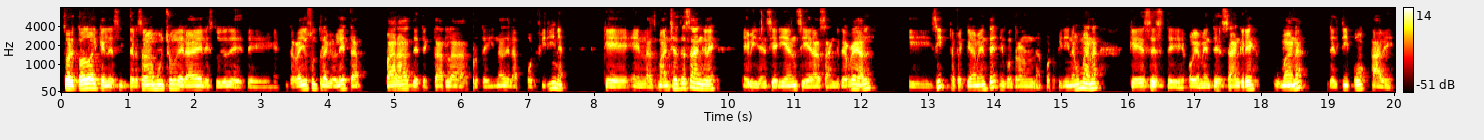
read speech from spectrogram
sobre todo el que les interesaba mucho era el estudio de, de, de rayos ultravioleta para detectar la proteína de la porfirina, que en las manchas de sangre evidenciarían si era sangre real y sí, efectivamente encontraron la porfirina humana que es este, obviamente sangre humana del tipo AB.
